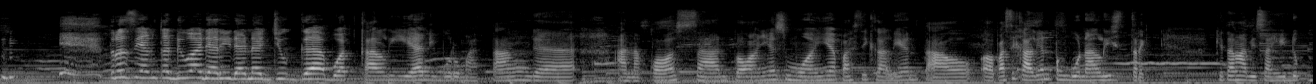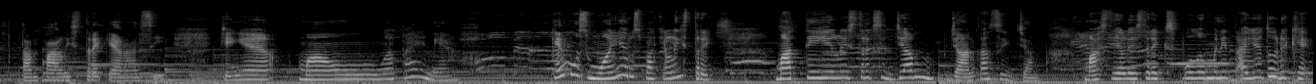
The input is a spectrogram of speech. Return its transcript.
Terus yang kedua dari dana juga buat kalian ibu rumah tangga, anak kosan, pokoknya semuanya pasti kalian tahu, uh, pasti kalian pengguna listrik. Kita nggak bisa hidup tanpa listrik ya nggak sih? Kayaknya mau ngapain ya? Kayak mau semuanya harus pakai listrik mati listrik sejam jangan kan sejam mati listrik 10 menit aja tuh udah kayak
